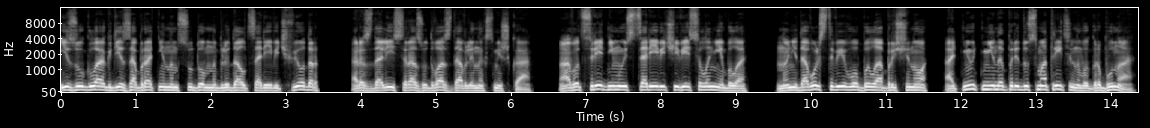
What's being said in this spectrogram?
Из угла, где за братниным судом наблюдал царевич Федор, раздались сразу два сдавленных смешка. А вот среднему из царевичей весело не было, но недовольство его было обращено отнюдь не на предусмотрительного грабуна.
